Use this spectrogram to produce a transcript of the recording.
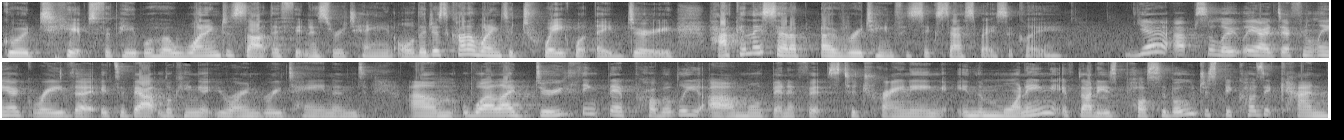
good tips for people who are wanting to start their fitness routine or they're just kind of wanting to tweak what they do? How can they set up a routine for success, basically? Yeah, absolutely. I definitely agree that it's about looking at your own routine. And um, while I do think there probably are more benefits to training in the morning, if that is possible, just because it can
